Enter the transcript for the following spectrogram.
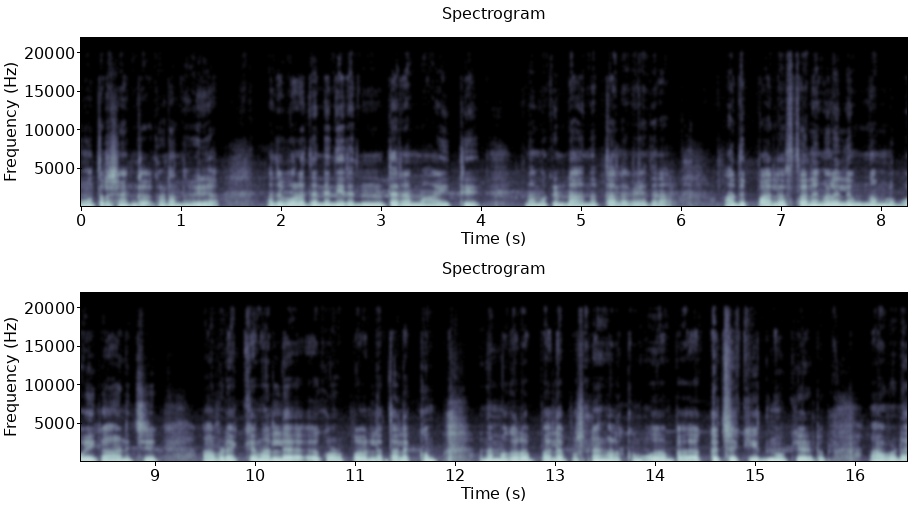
മൂത്രശങ്ക കടന്നു വരിക. അതുപോലെ തന്നെ നിരന്തരമായിട്ട് നമുക്കുണ്ടാകുന്ന തലവേദന. അത് പല സ്ഥലങ്ങളിലും നമ്മൾ പോയി കാണിച്ച് അവിടെയൊക്കെ നല്ല കുഴപ്പമില്ല തലക്കും നമുക്ക് പല പ്രശ്നങ്ങൾക്കും ഒക്കെ ചെക്ക് ചെയ്ത് നോക്കിയിട്ടും അവിടെ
